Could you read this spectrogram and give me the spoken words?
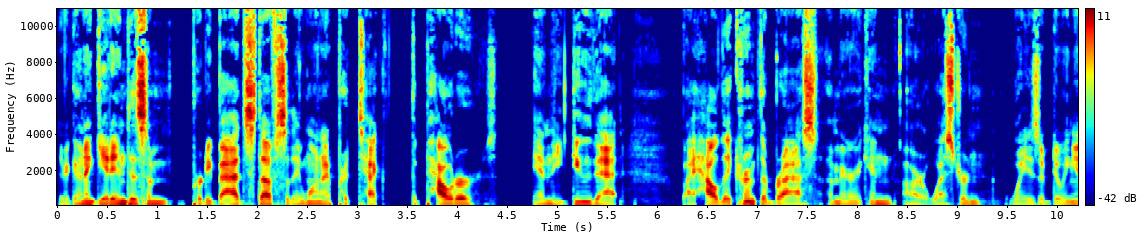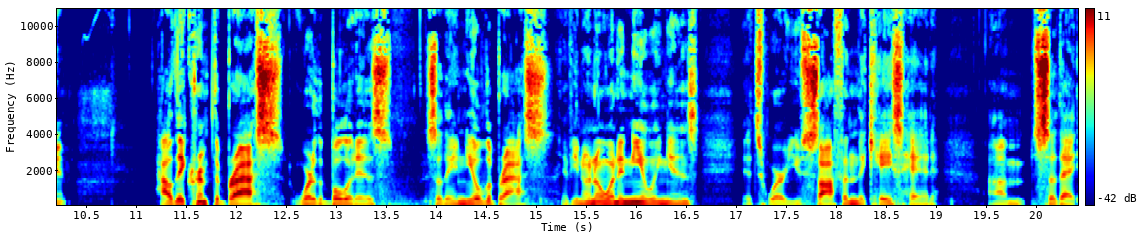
they're going to get into some pretty bad stuff, so they want to protect the powder, and they do that by how they crimp the brass, American or Western ways of doing it. How they crimp the brass where the bullet is, so they anneal the brass. If you don't know what annealing is, it's where you soften the case head um, so that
